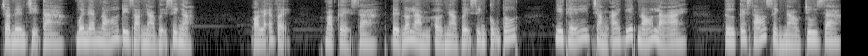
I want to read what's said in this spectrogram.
Cho nên chị ta mới ném nó đi dọn nhà vệ sinh à? Có lẽ vậy, mà kể ra để nó làm ở nhà vệ sinh cũng tốt. Như thế chẳng ai biết nó là ai, từ cái xó xỉnh nào chui ra.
